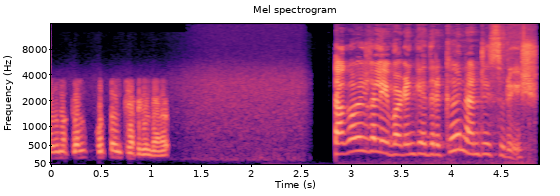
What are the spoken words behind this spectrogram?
பொதுமக்கள் குற்றம் சாட்டுகின்றனர். தகவல்களை வழங்கியதற்கு நன்றி சுரேஷ்.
